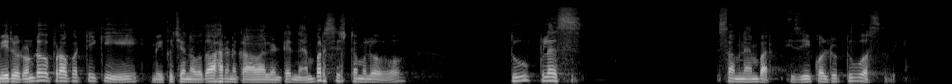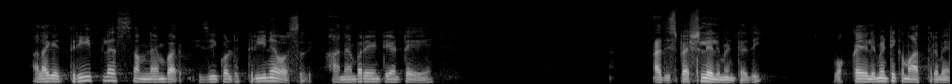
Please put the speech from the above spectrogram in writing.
మీరు రెండవ ప్రాపర్టీకి మీకు చిన్న ఉదాహరణ కావాలంటే నెంబర్ సిస్టంలో two plus some number is equal to two వస్తుంది. అలాగే three plus some number is equal to త్రీనే వస్తుంది. ఆ నెంబర్ ఏంటి అంటే అది స్పెషల్ ఎలిమెంట్ అది. ఒక్క ఎలిమెంట్కి మాత్రమే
